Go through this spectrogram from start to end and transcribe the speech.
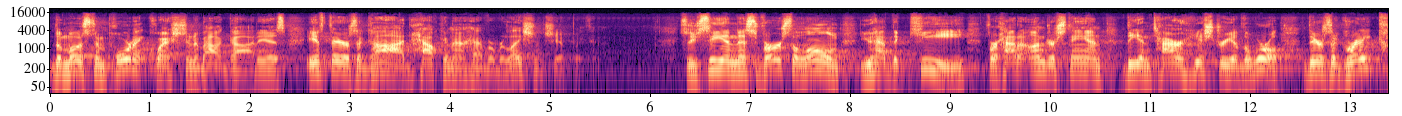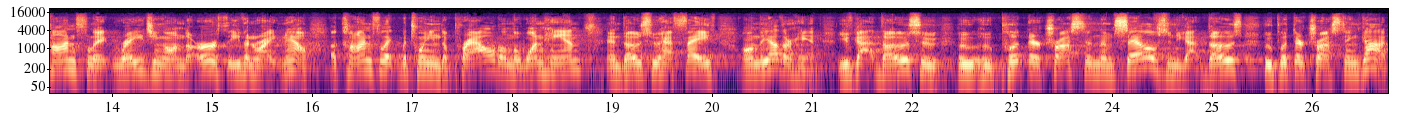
The most important question about God is, if there's a God, how can I have a relationship with Him? So you see, in this verse alone, you have the key for how to understand the entire history of the world. There's a great conflict raging on the earth even right now a conflict between the proud on the one hand and those who have faith on the other hand. You've got those who, who, who put their trust in themselves, and you got those who put their trust in God.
